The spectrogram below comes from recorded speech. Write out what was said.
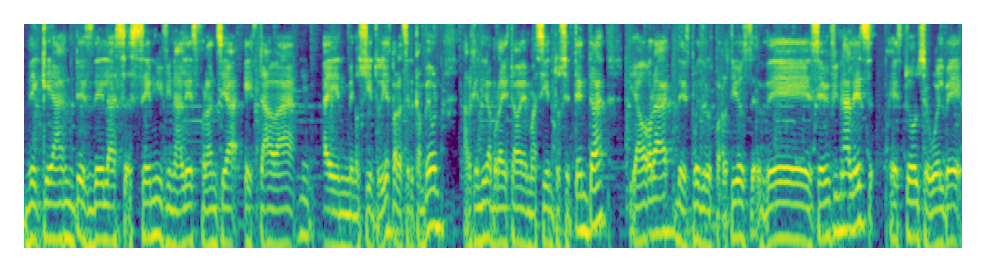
de que antes de las semifinales Francia estaba en menos 110 para ser campeón, Argentina por ahí estaba en más 170 y ahora después de los partidos de semifinales esto se vuelve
